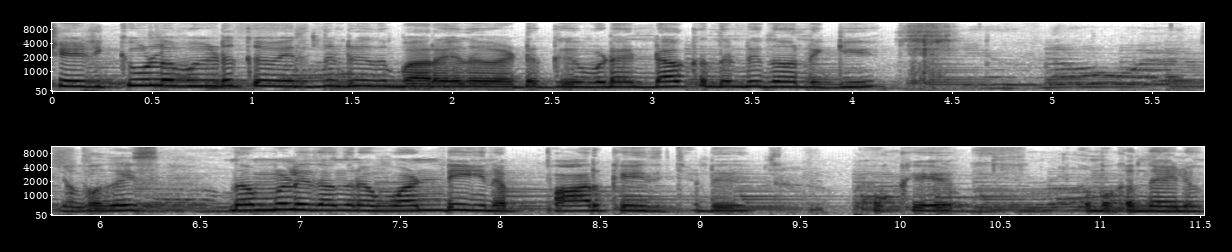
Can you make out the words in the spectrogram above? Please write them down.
ശരിക്കുള്ള വീടൊക്കെ വരുന്നുണ്ട് എന്ന് പറയുന്ന കേട്ടൊക്കെ ഇവിടെ ഉണ്ടാക്കുന്നുണ്ട് എന്ന് പറഞ്ഞെങ്കിൽ അപ്പോൾ ഗൈസ് നമ്മളിതങ്ങനെ വണ്ടി ഇങ്ങനെ പാർക്ക് ചെയ്തിട്ടുണ്ട്. ഓക്കെ നമുക്ക് എന്തായാലും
